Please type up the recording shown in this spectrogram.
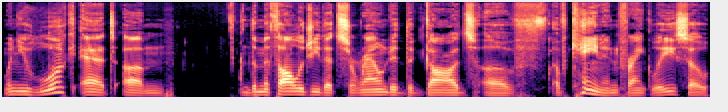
when you look at um, the mythology that surrounded the gods of of Canaan, frankly. So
